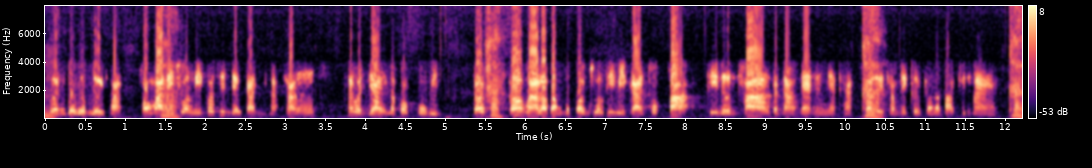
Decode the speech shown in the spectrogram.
เหมือนเดิมเลยค่ะพอมาค่ะในช่วงนี้ก็เช่นเดียวกันค่ะทั้งไข้หวัดใหญ่แล้วก็โควิด ก็ค่ะก็มาระบาดในตอนช่วงที่มีการพบปะที่เดินทางกันหนาแน่นอย่างเงี้ยค่ะค่ะก็เลยทำให้เกิดการระบาดขึ้นมาค่ะ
